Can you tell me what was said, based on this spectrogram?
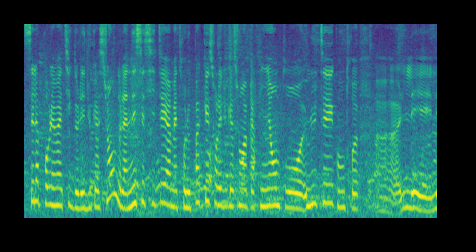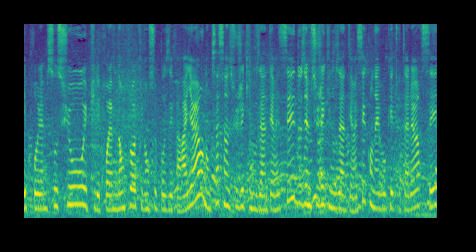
C'est la problématique de l'éducation, de la nécessité à mettre le paquet sur l'éducation à Perpignan pour lutter contre euh, les, problèmes sociaux et puis les problèmes d'emploi qui vont se poser par ailleurs. Donc ça, c'est un sujet qui nous a intéressés. Deuxième sujet qui nous a intéressés, qu'on a évoqué tout à l'heure, c'est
